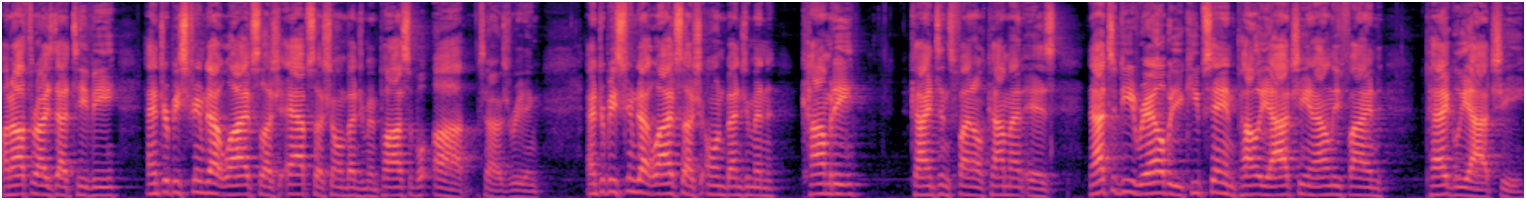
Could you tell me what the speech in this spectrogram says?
unauthorized.tv, entropystream.live slash app slash Owen Benjamin possible. Uh, sorry, I was reading. Entropystream.live slash Owen Benjamin comedy. Kyneton's final comment is not to derail, but you keep saying Pagliacci and I only find Pagliacci.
